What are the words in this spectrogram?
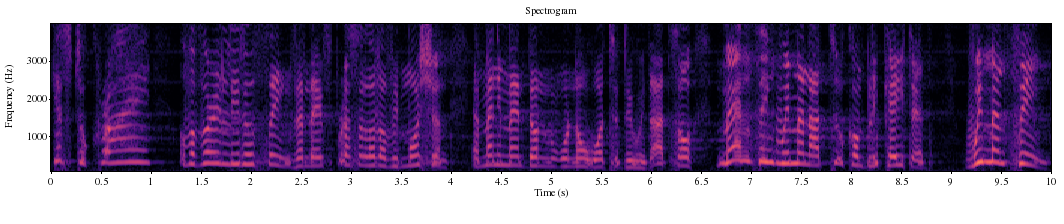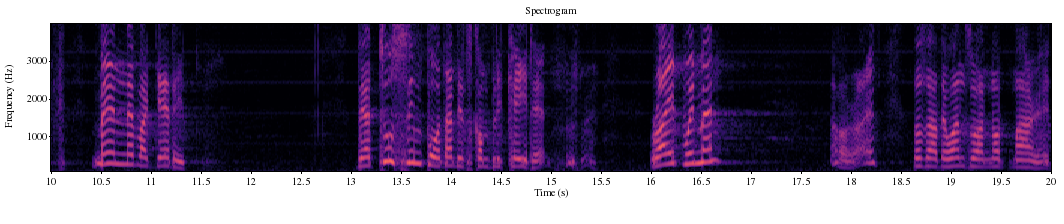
gets to cry over very little things and they express a lot of emotion and many men don't know what to do with that. So men think women are too complicated. Women think. Men never get it. They're too simple that it's complicated. Right women? All right. Those are the ones who are not married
